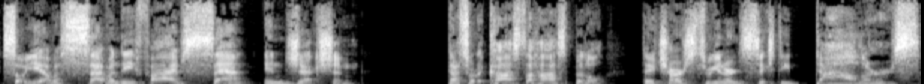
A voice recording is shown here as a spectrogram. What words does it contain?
So you have a 75 cent injection. That's what it costs the hospital. They charge $360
